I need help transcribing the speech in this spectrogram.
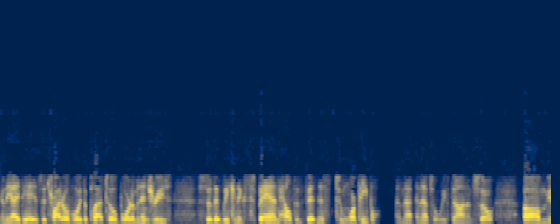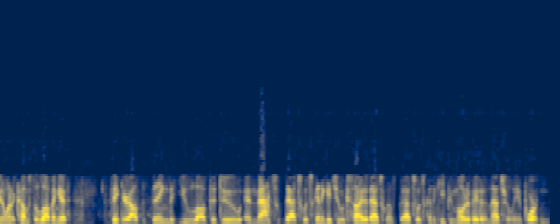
And the idea is to try to avoid the plateau, boredom, and injuries so that we can expand health and fitness to more people. And that, and that's what we've done. And so, um, you know, when it comes to loving it, figure out the thing that you love to do, and that's that's what's going to get you excited. That's what that's what's going to keep you motivated, and that's really important.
